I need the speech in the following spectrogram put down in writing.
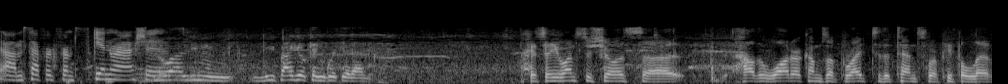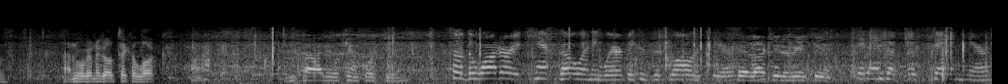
um, suffered from skin rashes. Okay, so he wants to show us uh, how the water comes up right to the tents where people live. And we're going to go take a look. So the water, it can't go anywhere because this wall is here. It ends up just staying here.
